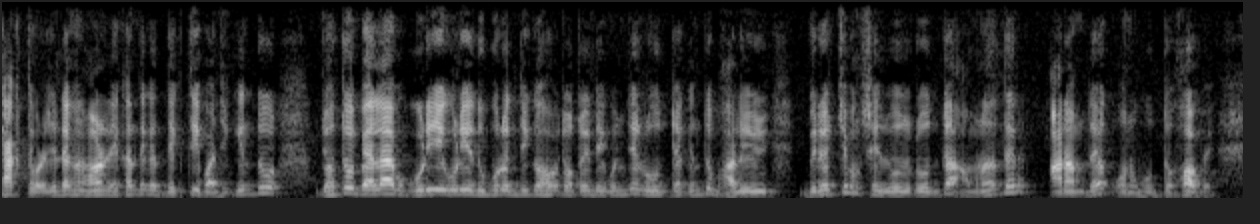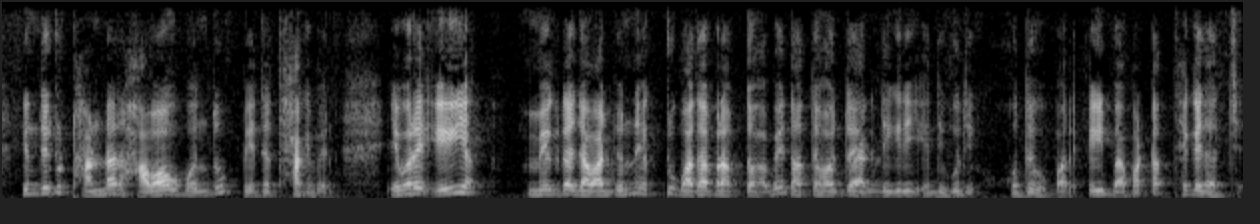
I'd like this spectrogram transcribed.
থাকতে পারে, যেটা আমরা এখান থেকে দেখতেই পাচ্ছি। কিন্তু যত বেলা গড়িয়ে গড়িয়ে দুপুরের দিকে হবে, ততই দেখবেন যে রোদটা কিন্তু ভালোই বেরোচ্ছে এবং সেই রোদ, রোদটা আপনাদের আরামদায়ক অনুভূত হবে। কিন্তু একটু ঠান্ডার হাওয়াও কিন্তু পেতে থাকবেন। এবারে এই মেঘটা যাওয়ার জন্য একটু বাধাপ্রাপ্ত হবে, তাতে হয়তো এক ডিগ্রি এদিক ওদিক হতেও পারে, এই ব্যাপারটা থেকে যাচ্ছে।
